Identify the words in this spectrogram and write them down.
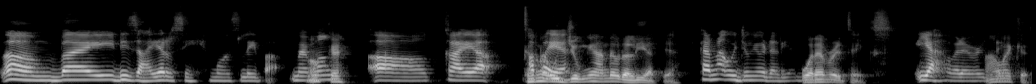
em, by desire sih mostly Pak. Memang Oke. eh, kayak Karena apa ya? ujungnya Anda udah lihat ya. karena ujungnya udah lihat. Whatever it takes. Iya, whatever. it I takes. like it.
